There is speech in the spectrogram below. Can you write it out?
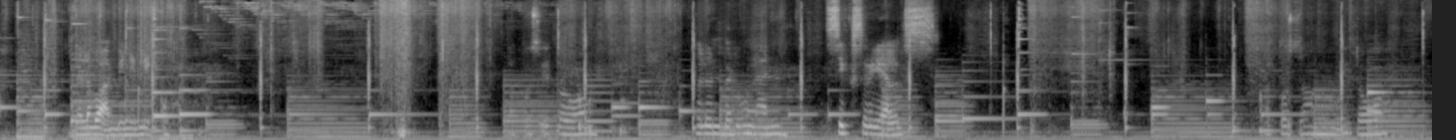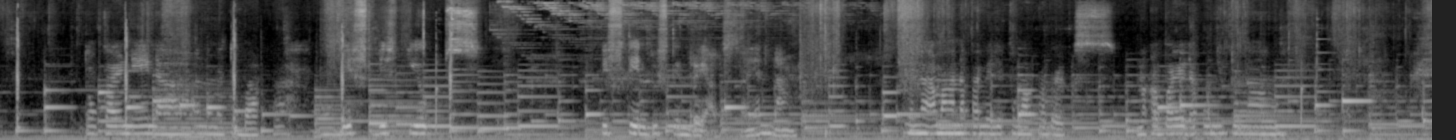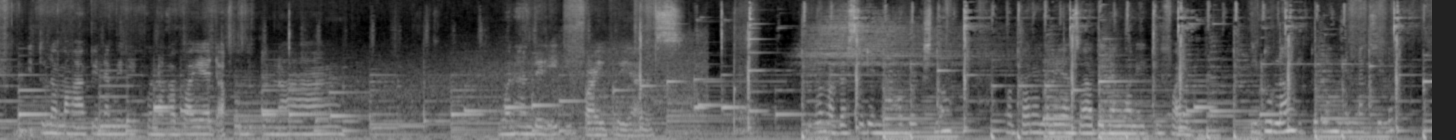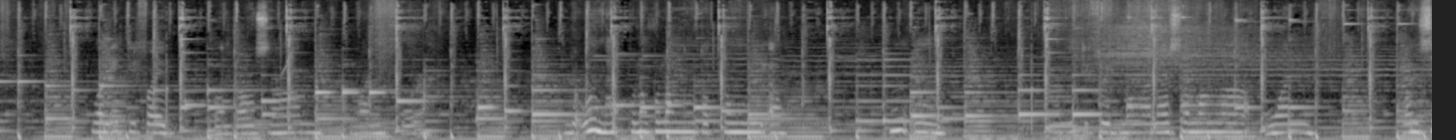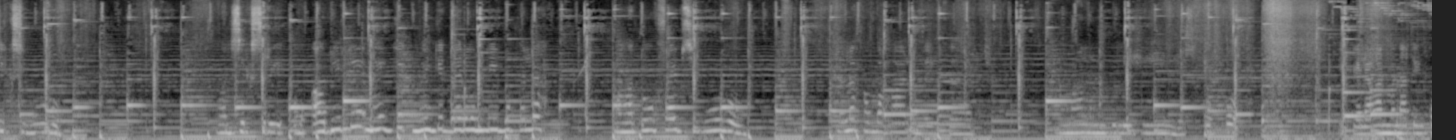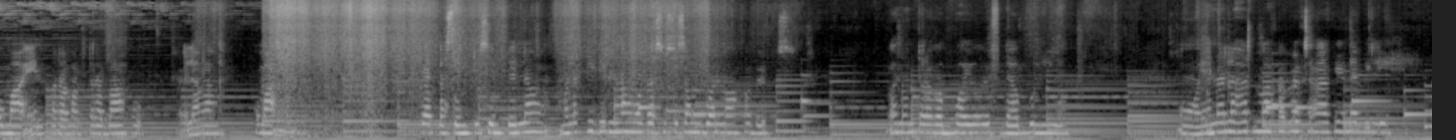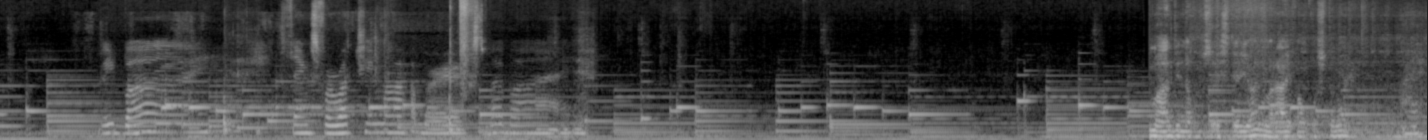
Dalawa ang binili ko tapos ito balon-balunan 6 reals. Tapos ang ito itong karne na ano na ito baka beef beef cubes 15 15 reals. Ayan lang. Yan na ang mga napamili ko mga kaberks nakabayad ako nito ng ito lang mga pinamili ko. Nakabayad ako nito ng 185 reals diba magasto din mga kaberks no magkano na yan sa atin ng 185 ito lang ito lang yan lang sila 185 1,000 1,400 Uy, na, kulang-kulang tatlong liaw. Oo. 185, mga nasa mga 1, 1,6 siguro. 1,6 Oh, ah, dili, may git, may git, dalawang libo pala. Mga 2,5 siguro. Wala ka mahal, oh my God. Ang mahal ng bilihin. Diyos ko. Eh, kailangan man natin kumain para magtrabaho. Kailangan kumain. Kahit na simple-simple lang, malaki din lang magastos sa isang buwan mga kabers. Ganun talaga buhay OFW. Oh, yan na lahat mga kabers ang aking nabili. Bye-bye! Thanks for watching mga kabers. Bye-bye! Mahal din ako sa esteryohan, marami pang customer. Ay,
